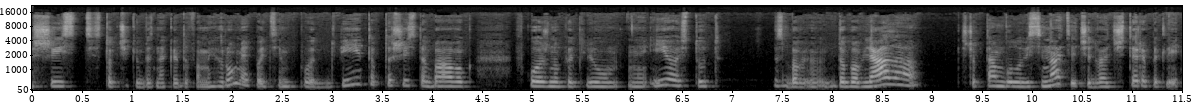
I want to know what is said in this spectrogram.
6 е, стопчиків без накиду амігурумі, потім по 2, тобто 6 добавок в кожну петлю. І ось тут додавала, щоб там було 18 чи 24 петлі.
